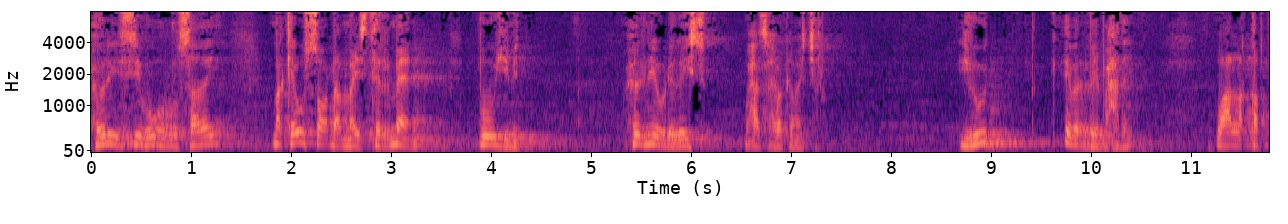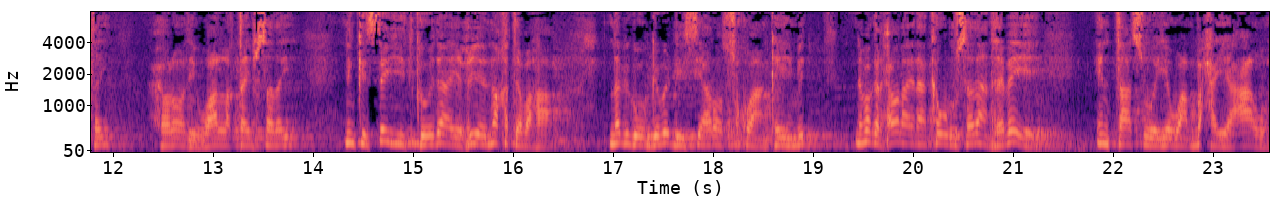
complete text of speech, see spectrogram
xoolihiisiibuu urursaday markay u soo dhammaystirmeen buu yimid. Wuxuu yidhi waxaas waxba kama jiro. Yuhuud eber bay baxday. Waa la qabtay xooloodii waa la qaybsaday. Ninkii sayidkooda ay xuyeen maktab ahaa nabigoo gabadhiisii aroosku aan ka yimid nimankan xoolaha inaan ka urursadaan rabaye intaas weeye waan baxayaa caawa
